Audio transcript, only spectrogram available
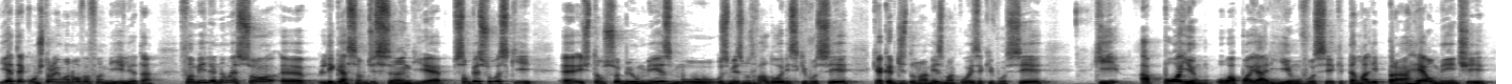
e até constrói uma nova família, tá? Família não é só é, ligação de sangue, é, são pessoas que é, estão sobre mesmo, os mesmos valores que você, que acreditam na mesma coisa que você, que apoiam ou apoiariam você, que estão ali para realmente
